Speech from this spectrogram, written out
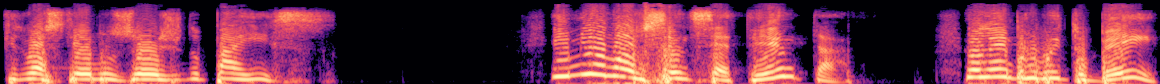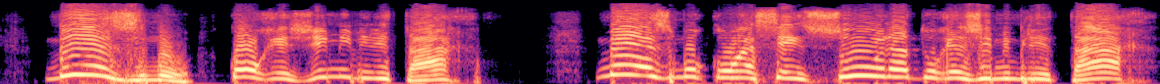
que nós temos hoje no país. Em 1970, Eu lembro muito bem, mesmo com o regime militar, mesmo com a censura do regime militar,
